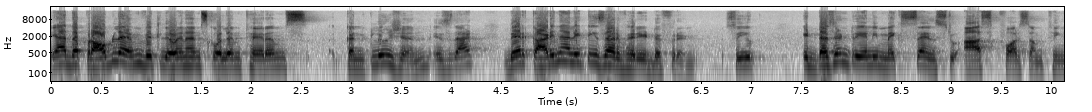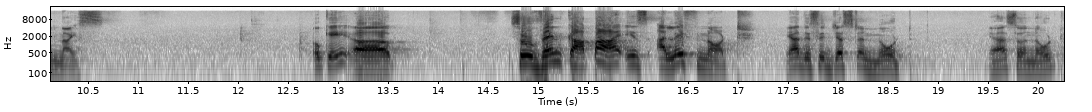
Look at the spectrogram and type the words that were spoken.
Yeah, the problem with Löwenheim-Skolem theorem's conclusion is that their cardinalities are very different. So, you, it does not really make sense to ask for something nice. Okay, uh, so when kappa is aleph naught, yeah, this is just a note. Yeah, so note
